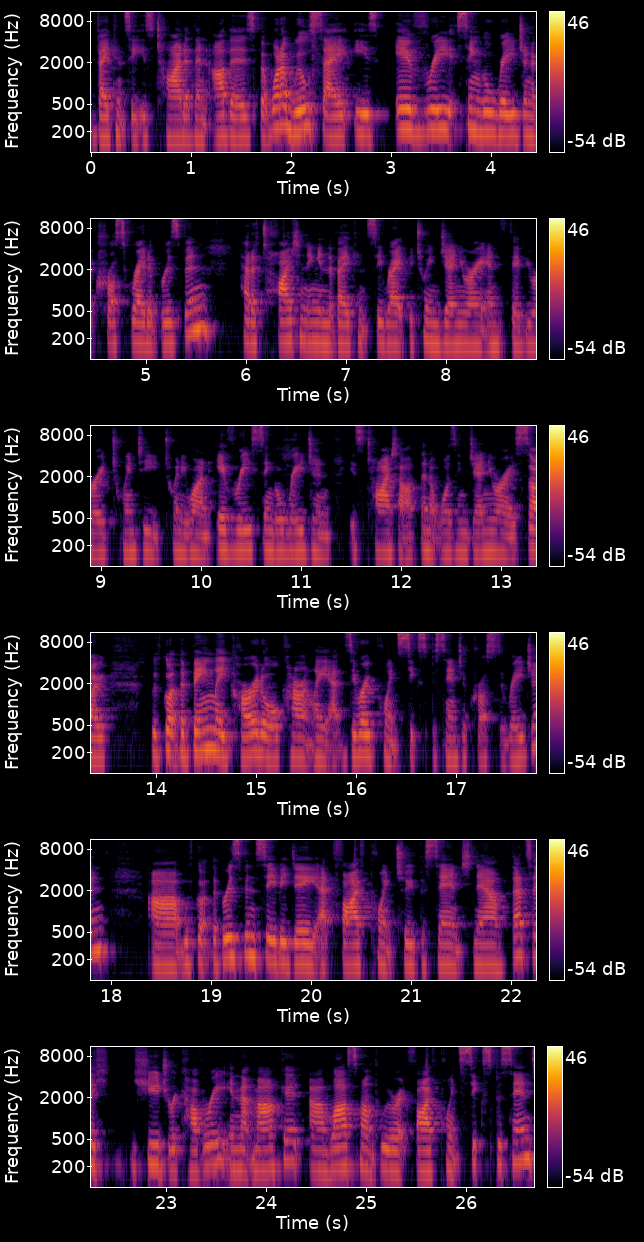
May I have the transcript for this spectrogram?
vacancy is tighter than others. But what I will say is every single region across Greater Brisbane had a tightening in the vacancy rate between January and February 2021. Every single region is tighter than it was in January. So we've got the Beenleigh corridor currently at 0.6% across the region. Uh, we've got the Brisbane CBD at 5.2%. Now, that's a huge recovery in that market. Um, last month, we were at 5.6%.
